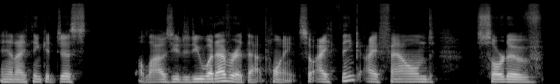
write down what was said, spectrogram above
And I think it just allows you to do whatever at that point. So I think I found sort of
